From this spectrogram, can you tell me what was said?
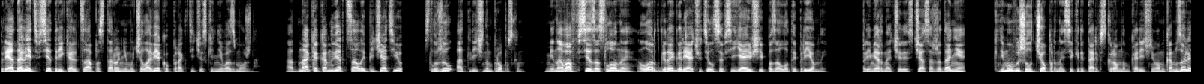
Преодолеть все три кольца постороннему человеку практически невозможно. Однако конверт с алой печатью служил отличным пропуском. Миновав все заслоны, лорд Грегори очутился в сияющей позолотой приемной. Примерно через час ожидания к нему вышел чопорный секретарь в скромном коричневом камзоле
